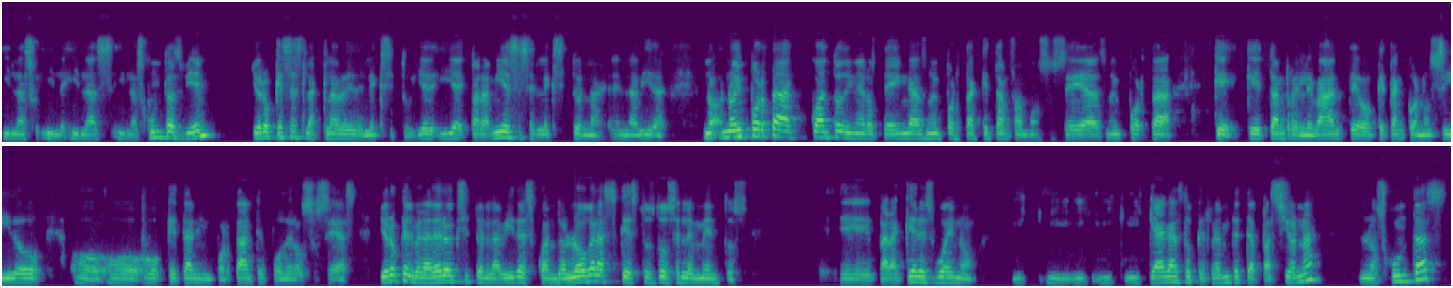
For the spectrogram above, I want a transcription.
y las, y, las, y las juntas bien, yo creo que esa es la clave del éxito. Y, para mí ese es el éxito en la, en la, vida. No, no importa cuánto dinero tengas, no importa qué tan famoso seas, no importa qué, qué tan relevante o qué tan conocido o, qué tan importante o poderoso seas. Yo creo que el verdadero éxito en la vida es cuando logras que estos dos elementos, eh, para que eres bueno y, y, que hagas lo que realmente te apasiona, los juntas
